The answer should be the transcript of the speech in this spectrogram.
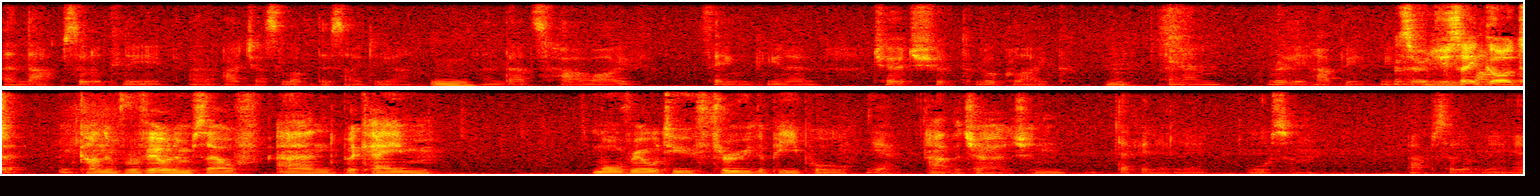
and absolutely, uh, I just love this idea, Mm. and that's how I think you know, church should look like, Mm. and I'm really happy. You know, So would you say God kind of revealed himself and became more real to you through the people Yeah, at the church and definitely. awesome. Absolutely, yeah.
